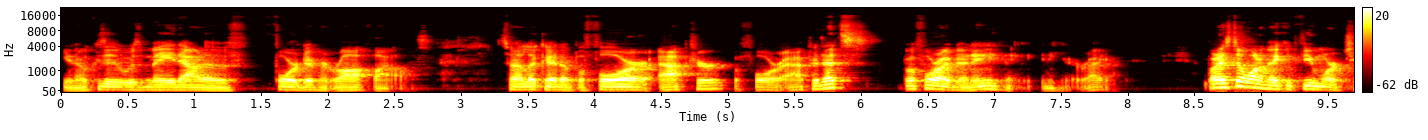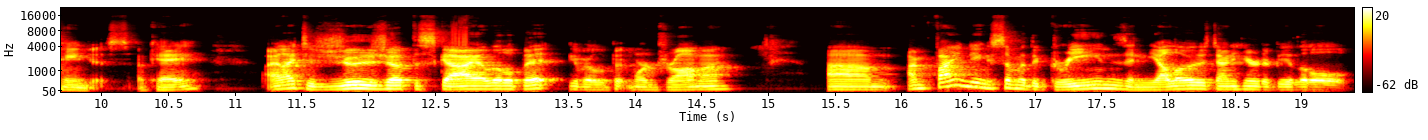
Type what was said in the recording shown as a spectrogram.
you know, because it was made out of four different raw files. So I look at a before, after, before, after. That's before I've done anything in here, right? But I still want to make a few more changes, okay? I like to zhuzh up the sky a little bit, give it a little bit more drama. Um, I'm finding some of the greens and yellows down here to be a little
